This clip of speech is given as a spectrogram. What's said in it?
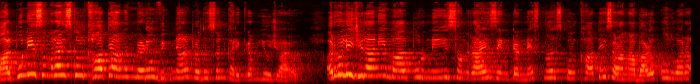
માલપુરની સનરાઈઝ સ્કૂલ ખાતે આનંદ મેળો વિજ્ઞાન પ્રદર્શન કાર્યક્રમ યોજાયો. અરવલ્લી જિલ્લાની માલપુરની સનરાઈઝ ઇન્ટરનેશનલ સ્કૂલ ખાતે શાળાના બાળકો દ્વારા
